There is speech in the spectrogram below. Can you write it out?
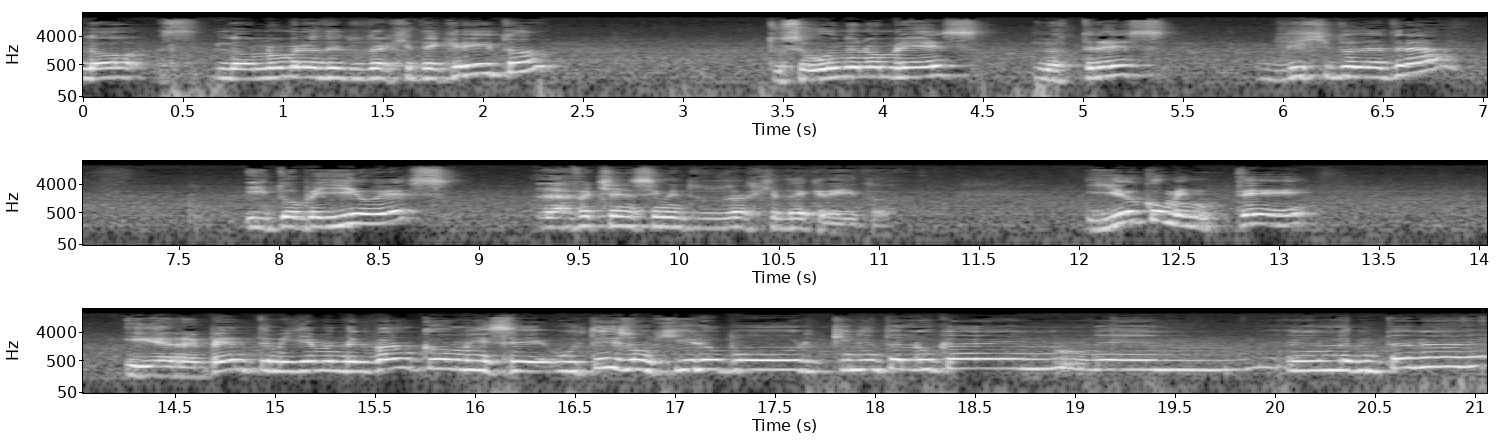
los, los números de tu tarjeta de crédito. Tu segundo nombre es los tres dígitos de atrás. Y tu apellido es la fecha de vencimiento de tu tarjeta de crédito. Y yo comenté. Y de repente me llaman del banco, me dice, ¿usted hizo un giro por 500 lucas en, en, en la ventana?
